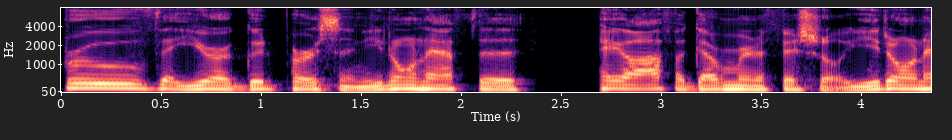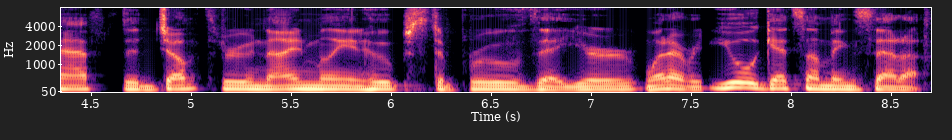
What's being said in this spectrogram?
prove that you're a good person. You don't have to pay off a government official. You don't have to jump through 9 million hoops to prove that you're whatever. You will get something set up.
